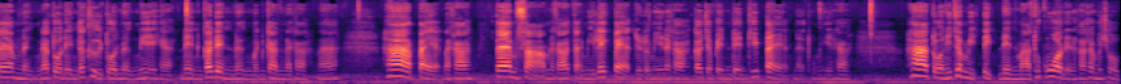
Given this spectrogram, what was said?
แต้มหนึ่งและตัวเด่นก็คือตัวหนึ่งนี่เองค่ะเด่นก็เด่นหนึ่งเหมือนกันนะคะนะห้าแปดนะคะ แต้มสามนะคะ แต่มีเลขแปดอยู่ตรงนี้นะคะ ก็จะเป็นเด่นที่แปดนะตรงนี้นะคะห้าตัวนี้จะมีติดเด่นมาทุกงวดเลยนะคะท่านผู้ชม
